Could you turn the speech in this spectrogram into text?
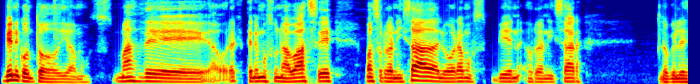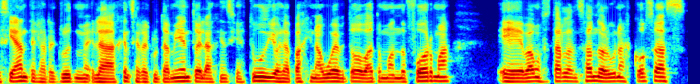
viene con todo, digamos, más de, ahora que tenemos una base más organizada, logramos bien organizar lo que les decía antes, la agencia de reclutamiento, la agencia de estudios, la página web, todo va tomando forma. vamos a estar lanzando algunas cosas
